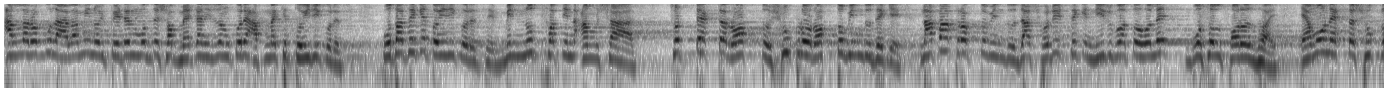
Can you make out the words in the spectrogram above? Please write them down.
আল্লাহ রব্বুল আলমিন ওই পেটের মধ্যে সব মেকানিজম করে আপনাকে তৈরি করেছে। কোথা থেকে তৈরি করেছে? মিন্নুত ফাতিন আমসাজ ছোট্ট একটা রক্ত শুক্র রক্তবিন্দু থেকে, নাপাক রক্তবিন্দু, যা শরীর থেকে নির্গত হলে গোসল ফরজ হয়। এমন একটা শুক্র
